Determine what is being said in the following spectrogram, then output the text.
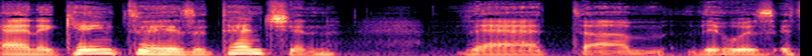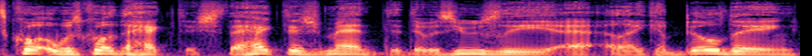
and it came to his attention that um, there was it's called it was called the hektish. The hektish meant that there was usually a, like a building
